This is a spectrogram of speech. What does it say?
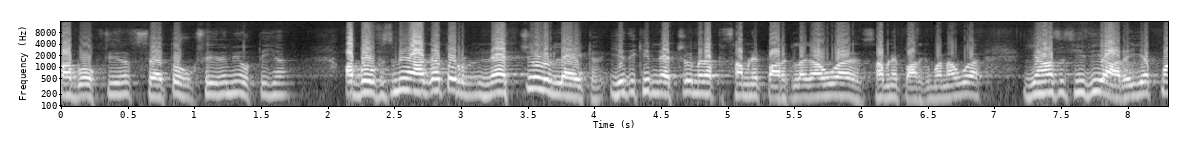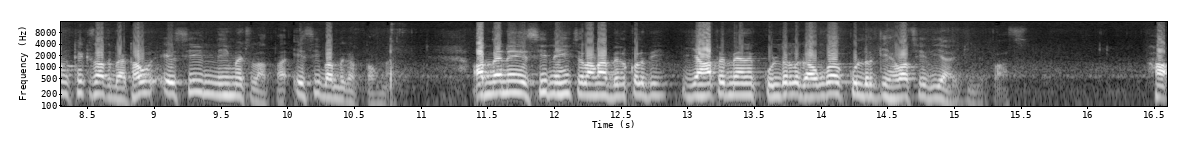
तब ऑक्सीजन, सैर तो ऑक्सीजन में होती है। अब ऑफ़िस में आ गया तो नेचुरल लाइट, ये देखिए नेचुरल मेरा सामने पार्क लगा हुआ है, सामने पार्क बना हुआ है, यहाँ से सीधी आ रही है, पंखे के साथ बैठा हूँ, एसी नहीं मैं चलाता, एसी बंद करता हूँ मैं। अब मैंने एसी नहीं चलाना बिल्कुल भी, यहाँ पे मैंने कूलर लगाऊँगा कूलर की हवा सीधी आएगी मेरे पास। हाँ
